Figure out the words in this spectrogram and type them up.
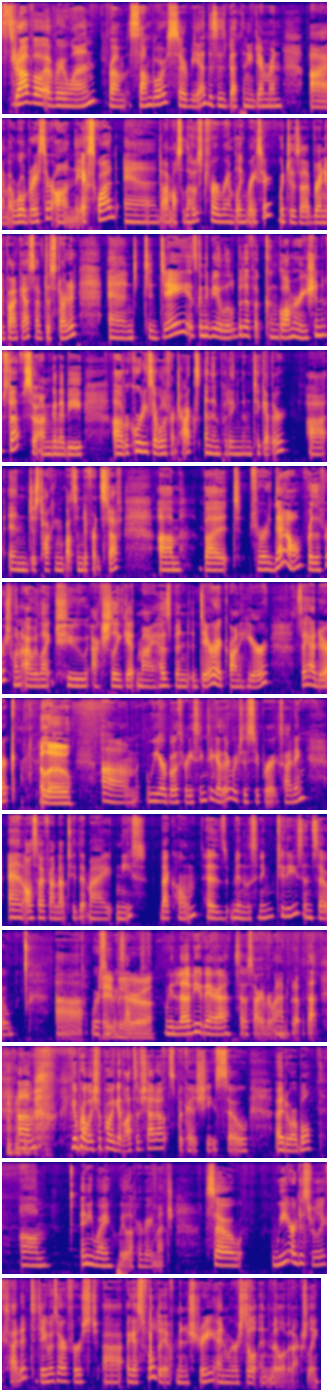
Zdravo, everyone, from Sombor, Serbia. This is Bethany Demrin. I'm a World Racer on the X Squad, and I'm also the host for Rambling Racer, which is a brand new podcast I've just started. And today is going to be a little bit of a conglomeration of stuff. So I'm going to be uh, recording several different tracks and then putting them together uh, and just talking about some different stuff. Um, but for now, for the first one, I would like to actually get my husband Derek on here. Say hi, Derek. Hello. Um, we are both racing together, which is super exciting. And also, I found out too that my niece back home has been listening to these, and so uh, we're Hey, super excited. Vera. We love you, Vera. So sorry, everyone had to put up with that. Um, you'll probably she'll probably get lots of shout outs because she's so adorable. Um, anyway, we love her very much. So we are just really excited. Today was our first, uh, I guess, full day of ministry, and we are still in the middle of it actually.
